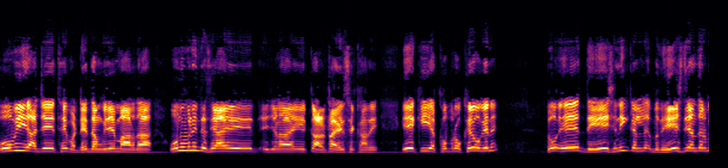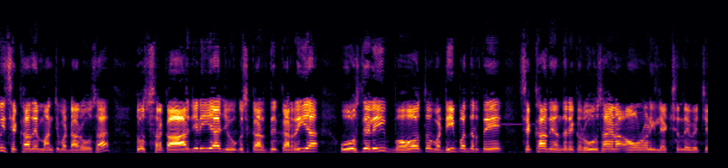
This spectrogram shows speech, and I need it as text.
ਉਹ ਵੀ ਅੱਜ ਇੱਥੇ ਵੱਡੇ ਦਮਗਜੇ ਮਾਰਦਾ। ਉਹਨੂੰ ਵੀ ਨਹੀਂ ਦੱਸਿਆ ਇਹ ਇਹ ਜਿਹੜਾ ਇਹ ਘਰ ਢਾਏ ਸਿੱਖਾਂ ਦੇ। ਇਹ ਕੀ ਅੱਖੋਂ ਪਰੋਖੇ ਹੋ ਗਏ ਨੇ? ਸੋ ਇਹ ਦੇਸ਼ ਨਹੀਂ, ਕੱਲੇ ਵਿਦੇਸ਼ ਦੇ ਅੰਦਰ ਵੀ ਸਿੱਖਾਂ ਦੇ ਮਨ 'ਚ ਵੱਡਾ ਰੋਸ ਆ। ਸੋ ਸਰਕਾਰ ਜਿਹੜੀ ਆ ਜੋ ਕੁਝ ਕਰ ਕਰ ਰਹੀ ਆ ਉਸ ਦੇ ਲਈ ਬਹੁਤ ਵੱਡੀ ਪੱਧਰ ਤੇ ਸਿੱਖਾਂ ਦੇ ਅੰਦਰ ਇੱਕ ਰੋਸ ਆ ਜਿਹੜਾ ਆਉਣ ਵਾਲੀ ਇਲੈਕਸ਼ਨ ਦੇ ਵਿੱਚ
